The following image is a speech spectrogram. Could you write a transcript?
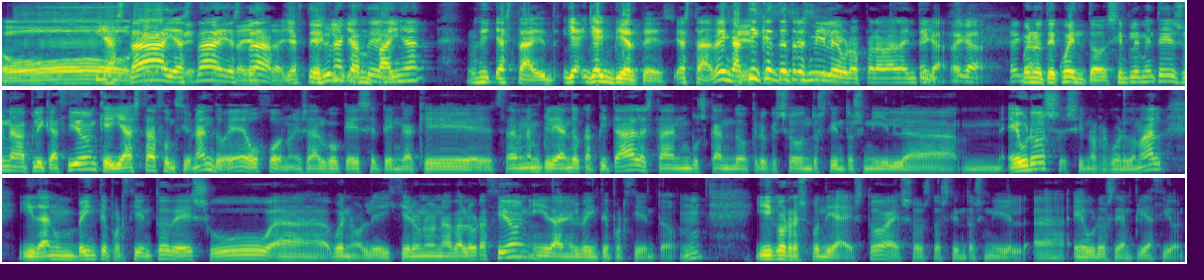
Oh, ya, está, ya, está, ya, está, ya está, es una campaña. Ya está, ya, inviertes, ya está. Venga, ticket de 3.000 euros para Valentín. Venga, venga, Bueno, te cuento, simplemente es una aplicación que ya está funcionando, ¿eh? Ojo, no es algo que se tenga que. Están empleando capital, están buscando, creo que son 200.000 ah, mm, euros, si no recuerdo mal, y dan un 20% de su. Ah, bueno, le hicieron una valoración y dan el 20%. Y correspondía a esto, a esos 200.000 ah, euros de ampliación.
